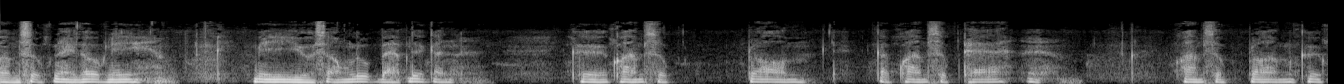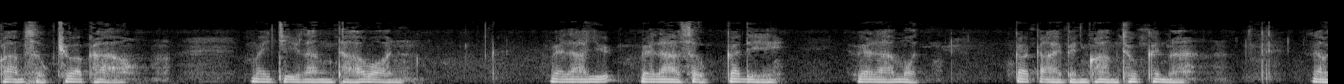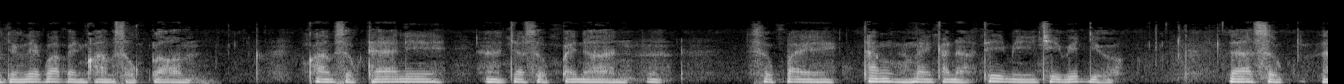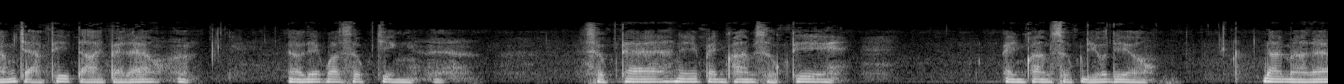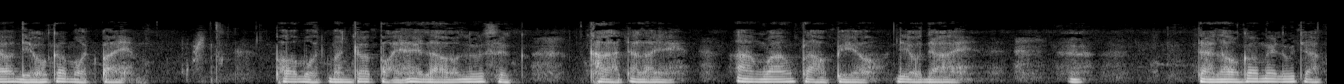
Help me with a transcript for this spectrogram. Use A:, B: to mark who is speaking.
A: ความสุขในโลกนี้ มีอยู่สองรูปแบบด้วยกัน คือความสุขปลอมกับความสุขแท้ ความสุขปลอมคือความสุขชั่วคราว ไม่จีรังถาวร เวลาเวลาสุขก็ดี เวลาหมดก็กลายเป็นความทุกข์ขึ้นมา เราจึงเรียกว่าเป็นความสุขปลอม ความสุขแท้นี้จะสุขไปนาน สุขไปทั้งในขณะที่มีชีวิตอยู่ และสุขหลังจากที่ตายไปแล้ว เราเรียกว่าสุขจริง สุขแท้นี้เป็นความสุขที่เป็นความสุขเดียวเดียว ได้มาแล้วเดี๋ยวก็หมดไป พอหมดมันก็ปล่อยให้เรารู้สึก ขาดอะไร อ้างว้างเปล่าเปลี่ยว เดียวดายแต่เราก็ไม่รู้จัก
